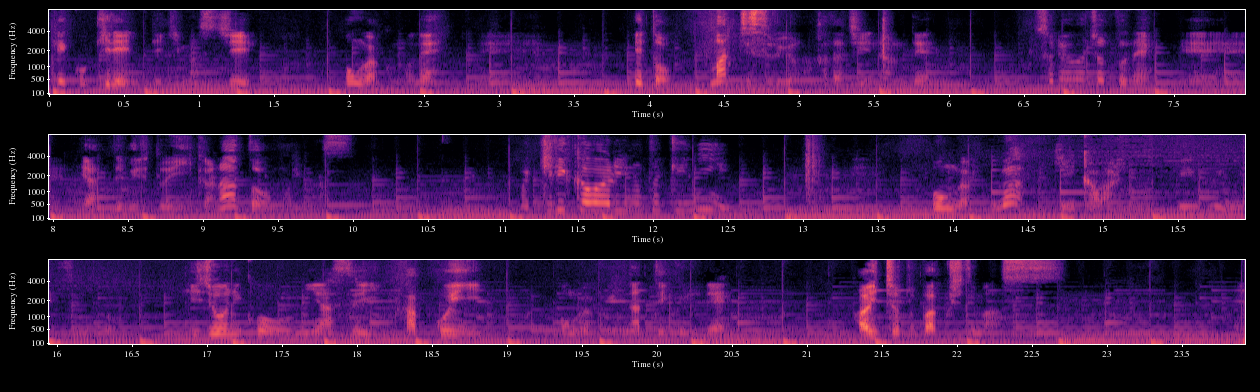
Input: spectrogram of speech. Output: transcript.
結構綺麗にできますし音楽もね、えー、絵とマッチするような形になるのでそれをちょっとね、えー、やってみるといいかなと思います、切り替わりの時に、音楽が切り替わるっていう風に、すると非常にこう見やすいかっこいい音楽になっていくんではいちょっとバックしてます、は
